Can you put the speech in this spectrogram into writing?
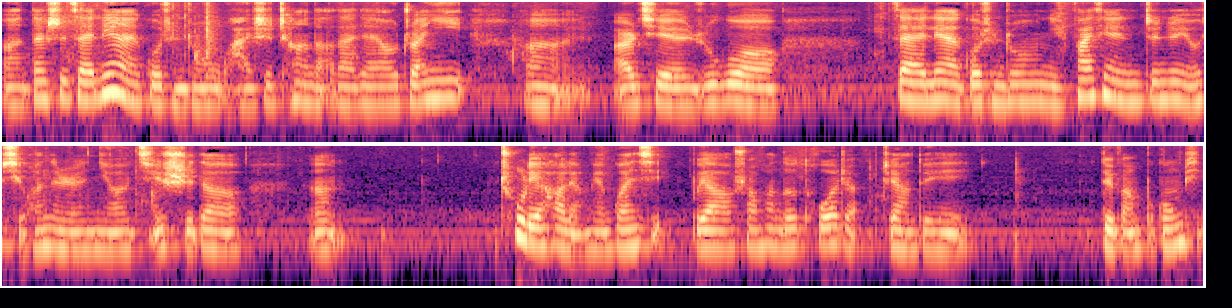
嗯，但是在恋爱过程中，我还是倡导大家要专一。嗯，而且如果在恋爱过程中你发现真正有喜欢的人，你要及时的嗯处理好两边关系，不要双方都拖着，这样对对方不公平。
